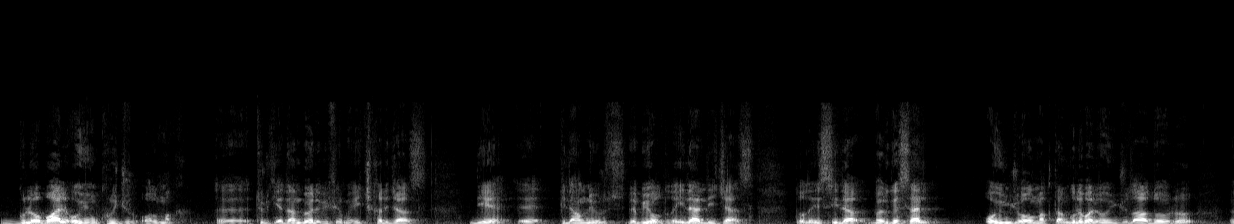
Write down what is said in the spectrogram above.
global oyun kurucu olmak. Ee, Türkiye'den böyle bir firmayı çıkaracağız diye e, planlıyoruz ve bir yolda da ilerleyeceğiz. Dolayısıyla bölgesel oyuncu olmaktan global oyunculuğa doğru e,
